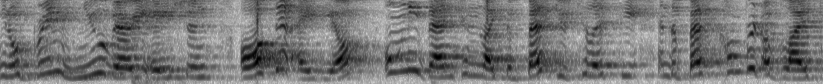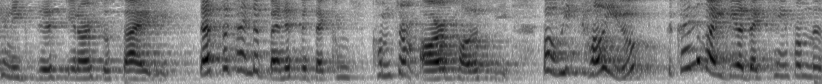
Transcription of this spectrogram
you know bring new variations of that idea. Only then can like the best utility and the best comfort of life can exist in our society. That's the kind of benefit that comes, comes from our policy. But we tell you the kind of idea that came from the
